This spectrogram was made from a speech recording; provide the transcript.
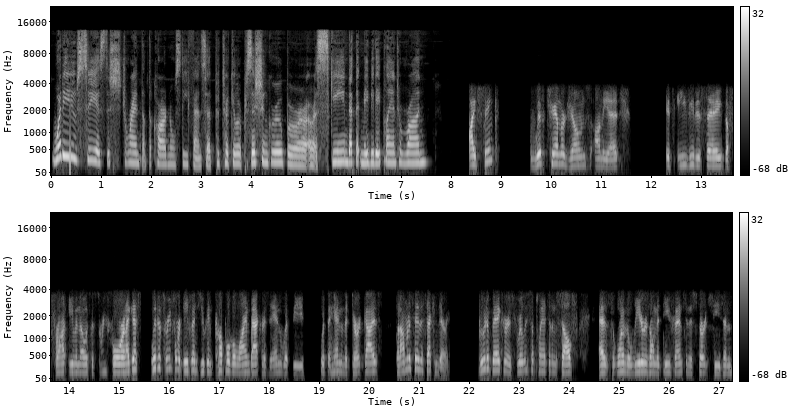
What do you see as the strength of the Cardinals defense? A particular position group or, or a scheme that, that maybe they plan to run? I think with Chandler Jones on the edge, it's easy to say the front, even though it's a three-four. And I guess with a three-four defense, you can couple the linebackers in with the with the hand in the dirt guys. But I'm going to say the secondary. Budda Baker has really supplanted himself as one of the leaders on the defense in his third season,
